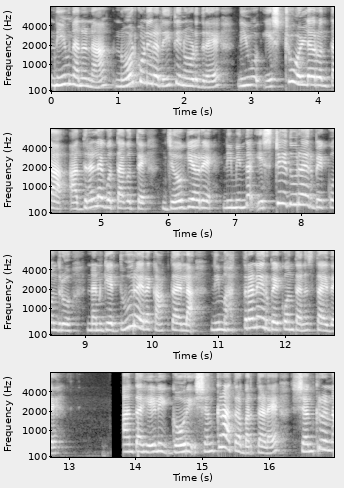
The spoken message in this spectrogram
ನೀವು ನನ್ನನ್ನು ನೋಡ್ಕೊಂಡಿರೋ ರೀತಿ ನೋಡಿದ್ರೆ ನೀವು ಎಷ್ಟು ಒಳ್ಳೆಯವರು ಅಂತ ಅದರಲ್ಲೇ ಗೊತ್ತಾಗುತ್ತೆ. ಜೋಗಿಯವರೇ ನಿಮ್ಮಿಂದ ಎಷ್ಟೇ ದೂರ ಇರಬೇಕು ಅಂದರೂ ನನಗೆ ದೂರ ಇರೋಕ್ಕಾಗ್ತಾ ಇಲ್ಲ. ನಿಮ್ಮ ಹತ್ರನೇ ಇರಬೇಕು ಅಂತ ಅನಿಸ್ತಾ ಇದೆ. ಅಂತ ಹೇಳಿ ಗೌರಿ ಶಂಕರ ಹತ್ರ ಬರ್ತಾಳೆ. ಶಂಕರನ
